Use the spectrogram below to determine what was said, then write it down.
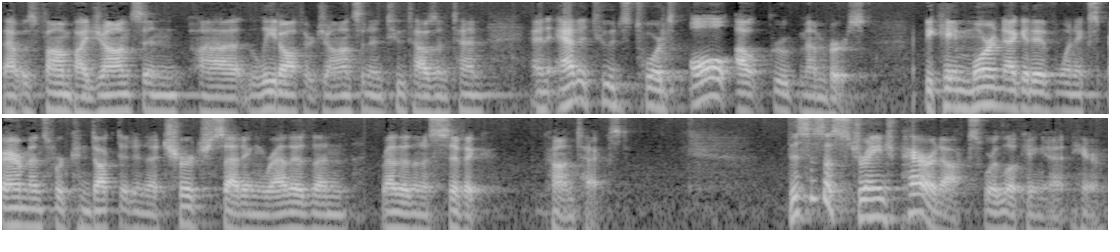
That was found by Johnson, uh, the lead author Johnson, in 2010. And attitudes towards all outgroup members became more negative when experiments were conducted in a church setting rather than, rather than a civic context. This is a strange paradox we're looking at here.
